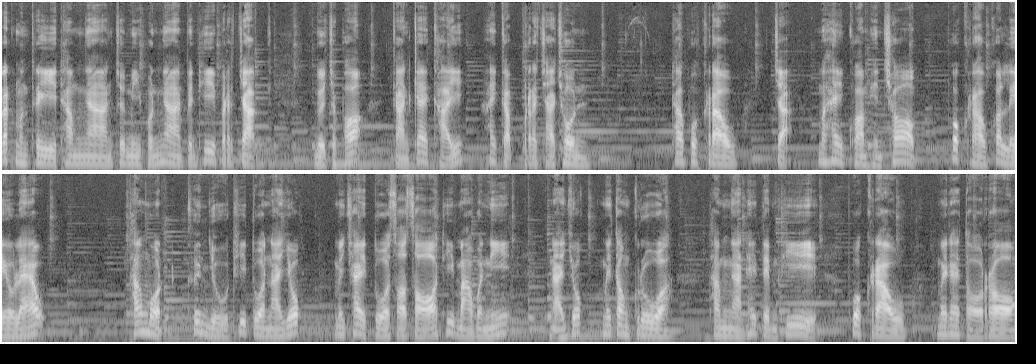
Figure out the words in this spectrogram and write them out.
รัฐมนตรีทำงานจนมีผลงานเป็นที่ประจักษ์ โดยเฉพาะการแก้ไขให้กับประชาชน ถ้าพวกเราจะไม่ให้ความเห็นชอบ พวกเราก็เลวแล้ว ทั้งหมดขึ้นอยู่ที่ตัวนายกไม่ใช่ตัวสสที่มาวันนี้ นายกไม่ต้องกลัวทำงานให้เต็มที่ พวกเรา ไม่ได้ต่อรอง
